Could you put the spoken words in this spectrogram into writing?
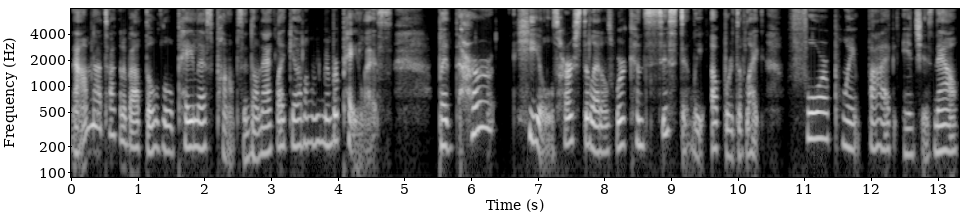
Now, I'm not talking about those little Payless pumps and don't act like y'all don't remember Payless, but her heels, her stilettos were consistently upwards of like 4.5 inches. Now,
